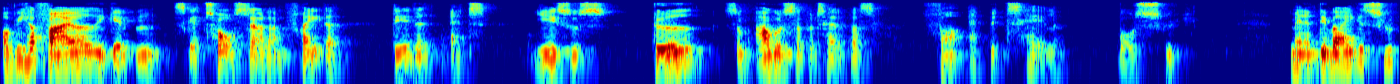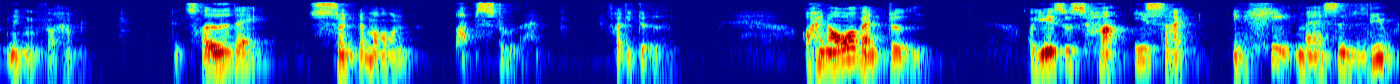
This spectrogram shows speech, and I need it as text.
Og vi har fejret igennem skal torsdag og langfredag dette, at Jesus døde, som August har fortalt os, for at betale vores skyld. Men at det var ikke slutningen for ham. Den tredje dag, søndag morgen, opstod han fra de døde. Og han overvandt døden. Og Jesus har i sig en hel masse liv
